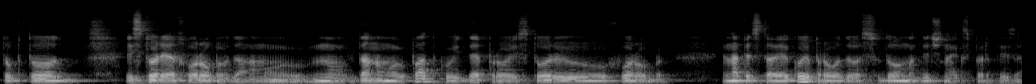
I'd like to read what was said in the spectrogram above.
тобто історія хвороби в даному, ну, в даному випадку йде про історію хвороби, на підставі якої проводилася судово-медична експертиза.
